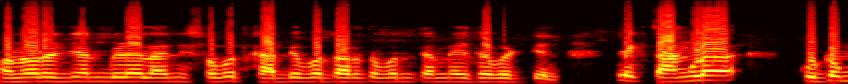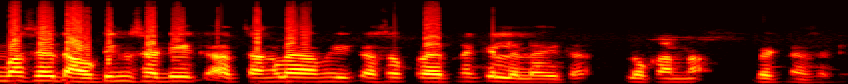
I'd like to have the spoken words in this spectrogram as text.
मनोरंजन मिळेल आणि सोबत खाद्यपदार्थ पण त्यांना इथं भेटतील. तर एक चांगलं कुटुंबासहित आउटिंगसाठी साठी एक चांगला आम्ही एक असा प्रयत्न केलेला आहे इथं लोकांना भेटण्यासाठी.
